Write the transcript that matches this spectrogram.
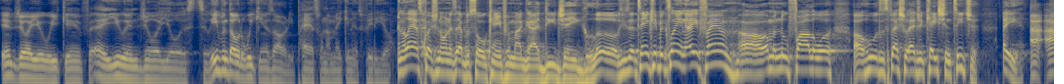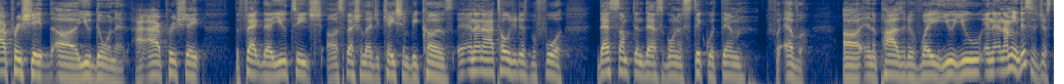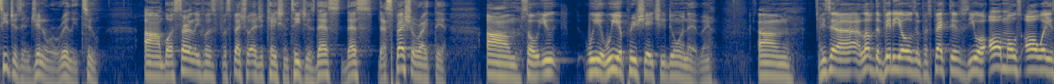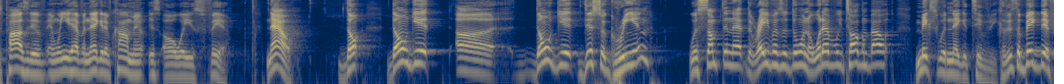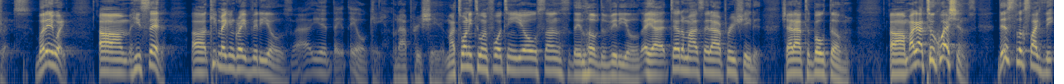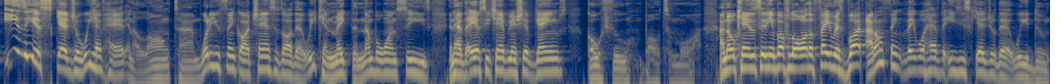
enjoy your weekend. Hey, you enjoy yours too. Even though the weekend is already passed when I'm making this video. And the last question on this episode came from my guy DJ Gloves. He said, "Team, keep it clean." Hey, fam, uh, I'm a new follower uh, who is a special education teacher. Hey, I, I appreciate uh, you doing that. I, I, appreciate the fact that you teach uh, special education because, and, and I told you this before that's something that's going to stick with them forever uh, in a positive way. You you and, and I mean this is just teachers in general, really too. Um, but certainly for, for special education teachers, that's that's that's special right there. Um, so you we we appreciate you doing that, man. Um, he said, I love the videos and perspectives. You are almost always positive, and when you have a negative comment, it's always fair. Now, don't don't get uh don't get disagreeing with something that the Ravens are doing or whatever we talking about mixed with negativity because it's a big difference. But anyway, um, he said, uh, keep making great videos. Uh, yeah, they they okay, but I appreciate it. My 22 and 14 year old sons, they love the videos. Hey, I tell them I said I appreciate it. Shout out to both of them. Um, I got two questions. This looks like the easiest schedule we have had in a long time. What do you think our chances are that we can make the number one seeds and have the AFC Championship games go through Baltimore? I know Kansas City and Buffalo are the favorites, but I don't think they will have the easy schedule that we do.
